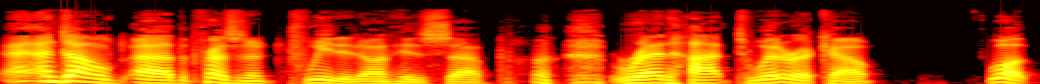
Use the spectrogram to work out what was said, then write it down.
And Donald, uh, the president, tweeted on his uh, red hot Twitter account, quote,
